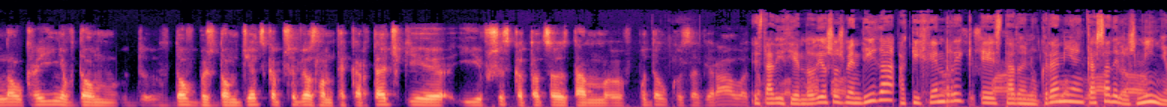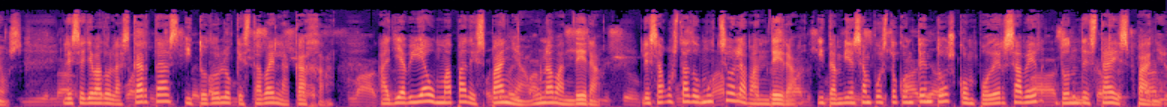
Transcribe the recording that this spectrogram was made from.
na Ukrainie w dom, w Dowbysz Dom Dziecka, przywiozłam te karteczki i wszystko to, co tam w pudełku zawierało. Está diciendo, Dios os bendiga, aquí Henrik, he estado en Ucrania en casa de los niños. Les he llevado las cartas y todo lo que estaba en la caja. Allí había un mapa de España, una bandera. Les ha gustado mucho la bandera y también se han puesto contentos con poder saber dónde está España.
